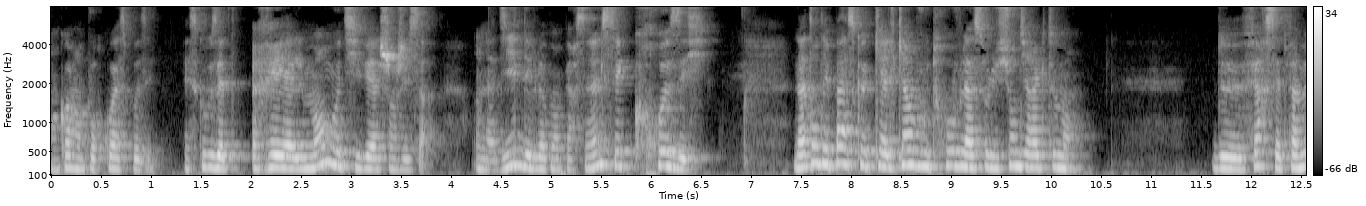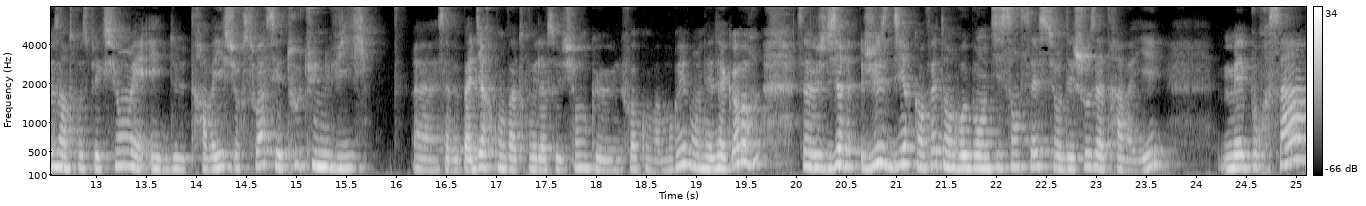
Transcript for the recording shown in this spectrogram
Encore un pourquoi à se poser. Est-ce que vous êtes réellement motivé à changer ça? On a dit, le développement personnel, c'est creuser. N'attendez pas à ce que quelqu'un vous trouve la solution directement. De faire cette fameuse introspection et, de travailler sur soi, c'est toute une vie. Euh, ça ne veut pas dire qu'on va trouver la solution qu'une fois qu'on va mourir, on est d'accord? Ça veut dire, juste dire qu'en fait on rebondit sans cesse sur des choses à travailler. Mais pour ça,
